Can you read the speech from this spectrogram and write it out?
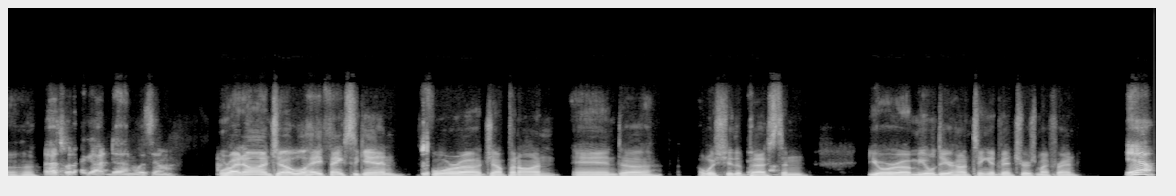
Uh-huh. That's what I got done with him. Well, right on, Joe. Well, hey, thanks again for uh, jumping on, and uh, I wish you the best in your uh, mule deer hunting adventures, my friend. Yeah,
